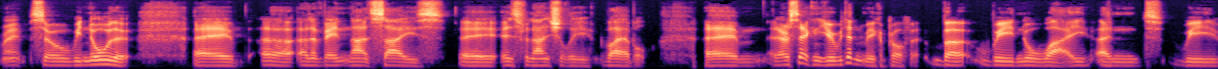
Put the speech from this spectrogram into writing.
right? So we know that uh, uh, an event that size uh, is financially viable. Um, in our second year, we didn't make a profit, but we know why, and we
